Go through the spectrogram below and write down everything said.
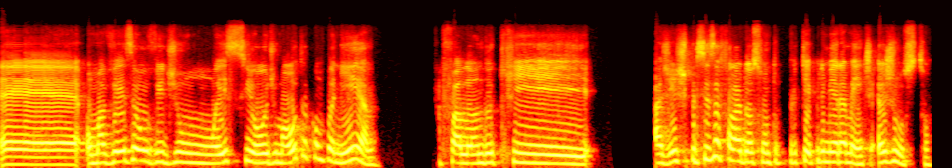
É, uma vez eu ouvi de um ex-CEO de uma outra companhia falando que a gente precisa falar do assunto porque, primeiramente, é justo.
